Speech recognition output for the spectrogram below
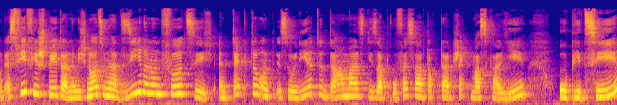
Und erst viel, viel später, nämlich 1947, entdeckte und isolierte damals dieser Professor Dr. Jack Mascalier OPC,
